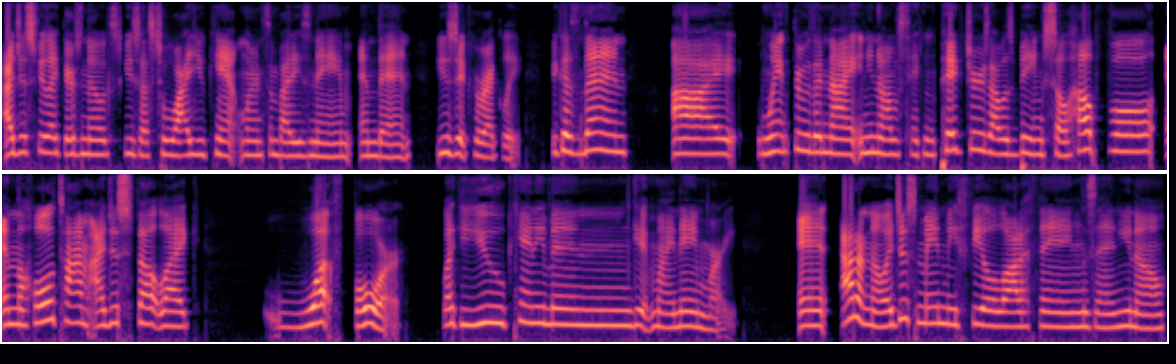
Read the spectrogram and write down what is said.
I just feel like there's no excuse as to why you can't learn somebody's name and then use it correctly. Because then i went through the night and you know i was taking pictures i was being so helpful and the whole time i just felt like what for? Like you can't even get my name right and I don't know, it just made me feel a lot of things. And, you know,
